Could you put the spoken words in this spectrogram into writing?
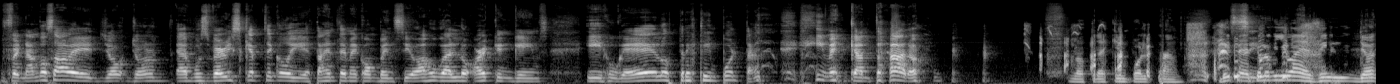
Fernando sabe, yo, yo I was very skeptical y esta gente me convenció a jugar los Arkham Games y jugué los tres que importan y me encantaron. Los tres que importan. Sí. esto es lo que yo iba a decir. Yo,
